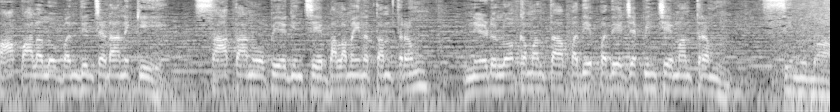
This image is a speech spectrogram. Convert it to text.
పాపాలలో బంధించడానికి సాతాను ఉపయోగించే బలమైన తంత్రం నేడు లోకమంతా పదే పదే జపించే మంత్రం సినిమా.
